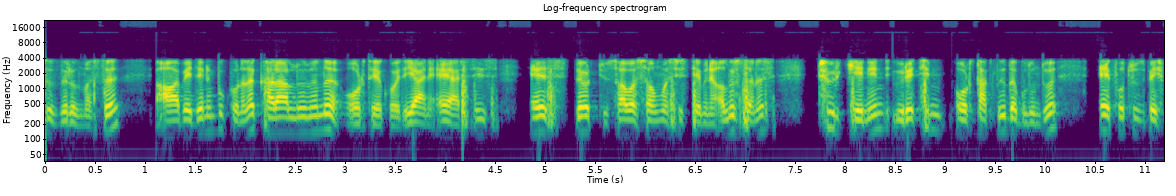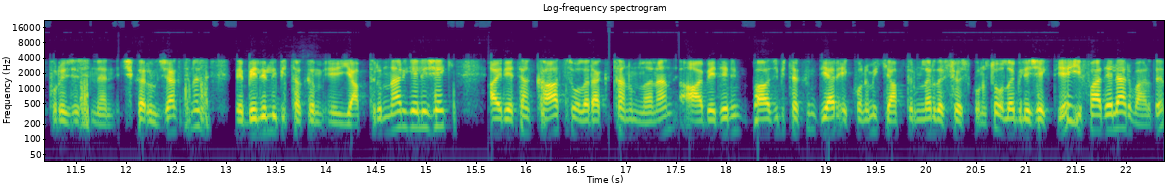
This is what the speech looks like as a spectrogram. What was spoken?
sızdırılması ABD'nin bu konuda kararlılığını ortaya koydu. Yani eğer siz S-400 hava savunma sistemini alırsanız Türkiye'nin üretim ortaklığı da bulunduğu F-35 projesinden çıkarılacaksınız ve belirli bir takım e, yaptırımlar gelecek. Ayrıca KAATS olarak tanımlanan ABD'nin bazı bir takım diğer ekonomik yaptırımları da söz konusu olabilecek diye ifadeler vardı.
